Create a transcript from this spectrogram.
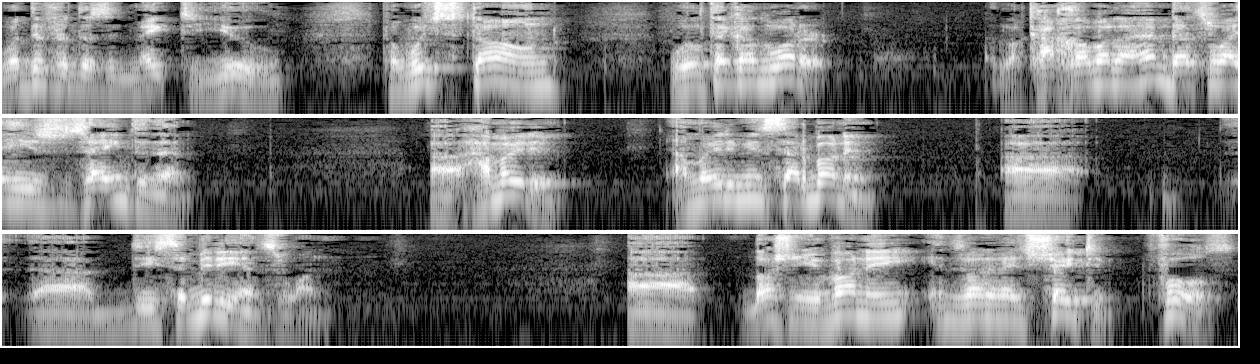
What difference does it make to you? From which stone we'll take out water? That's why he's saying to them, uh, Hamodim. Amoidim means Sarbonim, uh, uh, disobedience one. Uh, Loshen Yevoni in Zvonim means Shaitim, fools.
